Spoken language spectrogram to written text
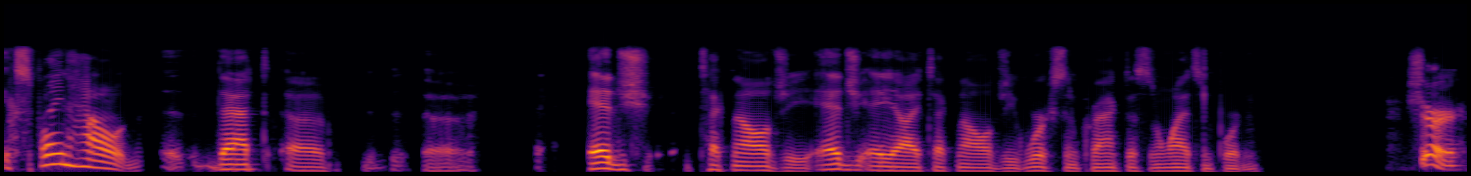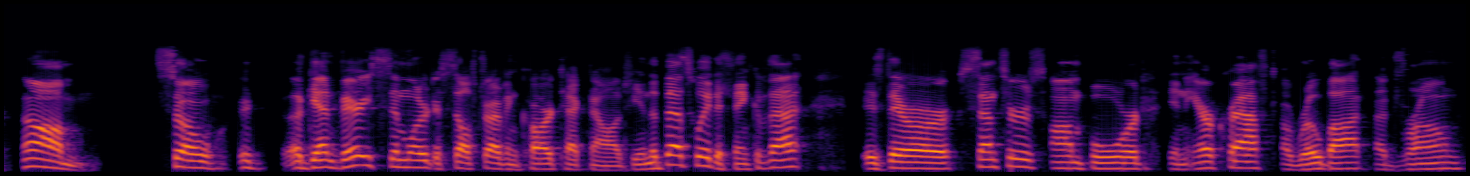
Explain how uh, that uh, edge technology, edge AI technology, works in practice and why it's important. Sure. Um, so again, very similar to self-driving car technology, and the best way to think of that is there are sensors on board an aircraft, a robot, a drone,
